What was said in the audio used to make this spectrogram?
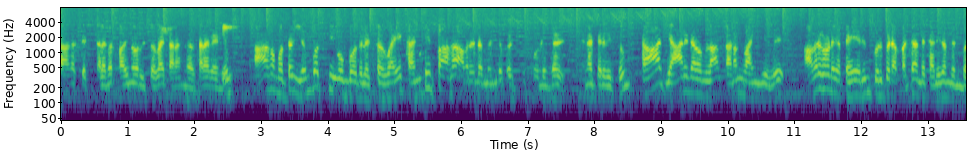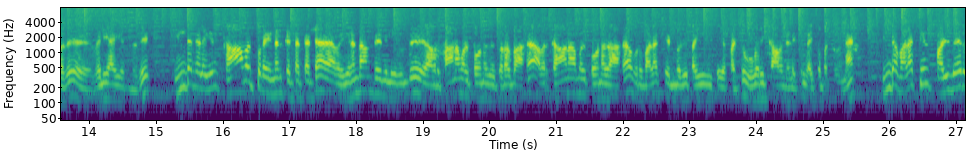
காங்கிரஸ் கட்சி தலைவர் பதினோரு லட்சம் ரூபாய் தர தர வேண்டும். ஆக மொத்தம் எண்பத்தி ஒன்பது லட்சம் ரூபாயை கண்டிப்பாக அவரிடமிருந்து பெற்றுக் கொள்ளுங்கள் என தெரிவித்தும் தான் யாரிடமெல்லாம் கடன் வாங்கியது அவர்களுடைய பெயரும் குறிப்பிடப்பட்ட அந்த கடிதம் என்பது வெளியாகியிருந்தது. இந்த நிலையில் காவல்துறையினர் கிட்டத்தட்ட அவர் இரண்டாம் தேதியிலிருந்து அவர் காணாமல் போனது தொடர்பாக அவர் காணாமல் போனதாக ஒரு வழக்கு என்பது பதிவு செய்யப்பட்டு உவரி காவல் நிலையத்தில் வைக்கப்பட்டுள்ளன. இந்த வழக்கில் பல்வேறு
